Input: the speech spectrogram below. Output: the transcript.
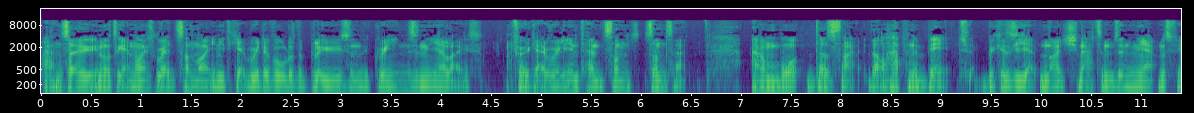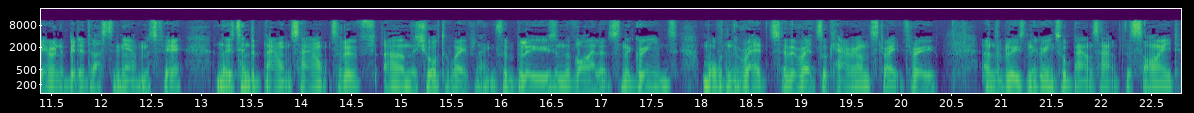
And so, in order to get a nice red sunlight, you need to get rid of all of the blues and the greens and the yellows for to get a really intense sun- sunset. And what does that? That'll happen a bit because you get nitrogen atoms in the atmosphere and a bit of dust in the atmosphere, and those tend to bounce out sort of um, the shorter wavelengths, the blues and the violets and the greens, more than the reds. So the reds will carry on straight through, and the blues and the greens will bounce out to the side.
